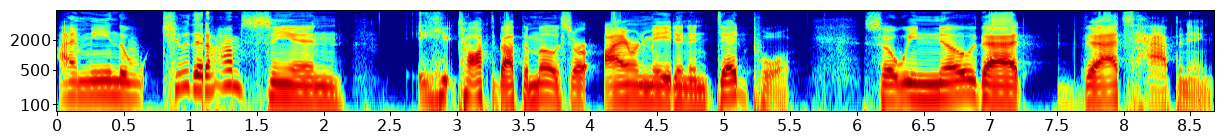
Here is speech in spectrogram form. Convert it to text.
I mean, the two that I'm seeing he talked about the most are Iron Maiden and Deadpool. So we know that that's happening.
